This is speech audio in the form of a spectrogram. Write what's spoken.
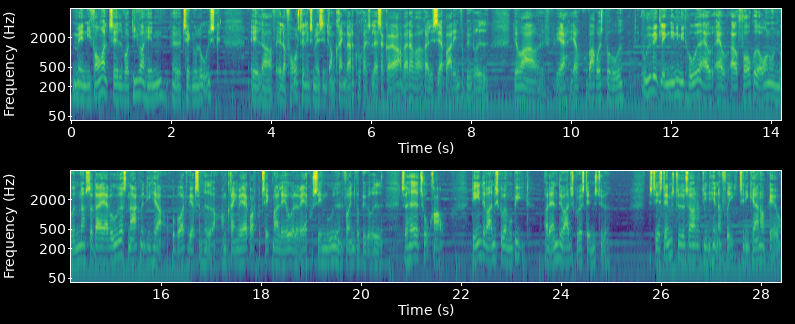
Men i forhold til, hvor de var henne øh, teknologisk, eller, eller forestillingsmæssigt omkring, hvad der kunne lade sig gøre, og hvad der var realiserbart inden for byggeriet. Det var, øh, ja, jeg kunne bare ryste på hovedet udviklingen inde i mit hoved er jo, er, jo, er jo foregået over nogle måneder, så da jeg var ude og snakke med de her robotvirksomheder omkring, hvad jeg godt kunne tænke mig at lave, eller hvad jeg kunne se muligheden for inden for byggeriet, så havde jeg to krav. Det ene det var, at det skulle være mobilt, og det andet det var, at det skulle være stemmestyret. Hvis det er stemmestyret, så har du dine hænder fri til din kerneopgave.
